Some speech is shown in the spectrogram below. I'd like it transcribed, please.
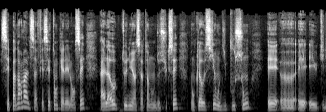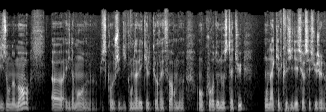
C'est pas normal. Ça fait sept ans qu'elle est lancée. Elle a obtenu un certain nombre de succès. Donc là aussi, on dit poussons et, euh, et, utilisons nos membres. Euh, évidemment, puisque j'ai dit qu'on avait quelques réformes en cours de nos statuts, on a quelques idées sur ces sujets-là.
